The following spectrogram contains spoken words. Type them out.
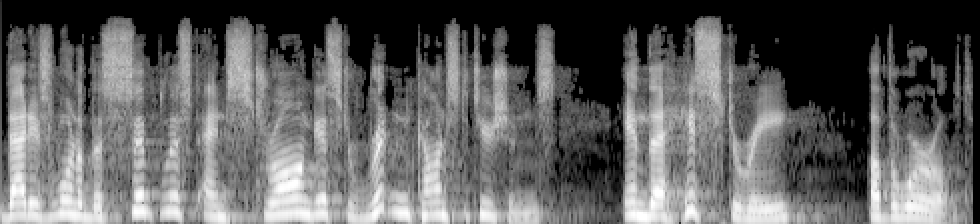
that is one of the simplest and strongest written constitutions in the history of the world.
